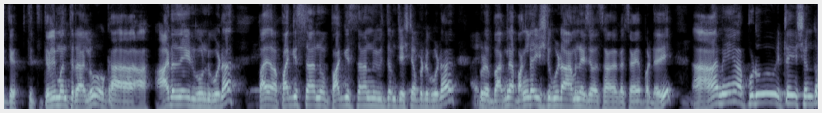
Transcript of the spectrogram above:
తె- తె- తెలివిమంతురాలు. ఒక ఆడదేయుడు ఉండి కూడా పాకిస్తాన్ పాకిస్తాన్ యుద్ధం చేసినప్పుడు కూడా ఇప్పుడు బంగ్లా బంగ్లాదేశ్ కూడా ఆమెనే సహ- సహ- సహాయపడ్డది. ఆమె అప్పుడు ఎట్లా చేసిందో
